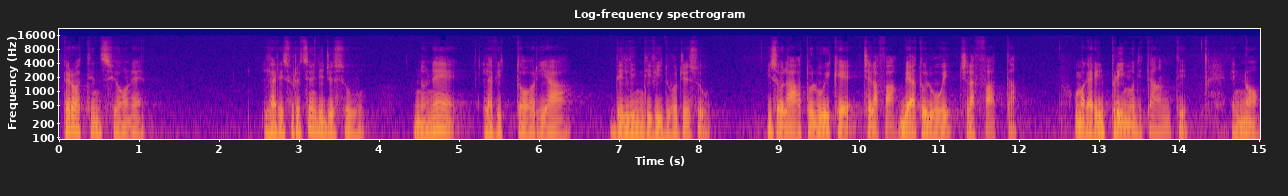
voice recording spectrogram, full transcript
però attenzione, la risurrezione di Gesù non è la vittoria dell'individuo Gesù, isolato, lui che ce la fa, beato lui, ce l'ha fatta, o magari il primo di tanti. E no,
